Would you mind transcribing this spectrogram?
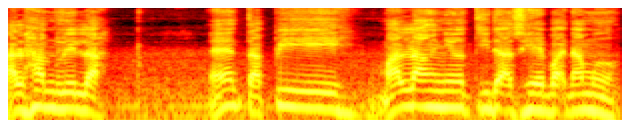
Alhamdulillah. Eh tapi malangnya tidak sehebat nama.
